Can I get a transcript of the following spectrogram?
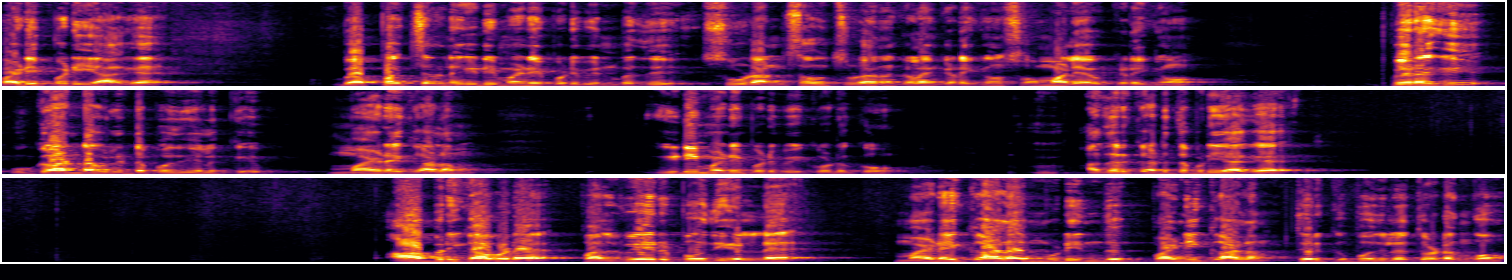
படிப்படியாக வெப்பச்சலன இடிமழை பிடிப்பு என்பது சூடான் சவுத் சூடானுக்கெல்லாம் கிடைக்கும் சோமாலியாவுக்கு கிடைக்கும். பிறகு உகாண்டா உள்ளிட்ட பகுதிகளுக்கு மழைக்காலம் இடிமழை பிடிப்பை கொடுக்கும். அதற்கு அடுத்தபடியாக ஆப்பிரிக்காவோட பல்வேறு பகுதிகளில் மழைக்காலம் முடிந்து பனிக்காலம் தெற்கு பகுதியில் தொடங்கும்.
